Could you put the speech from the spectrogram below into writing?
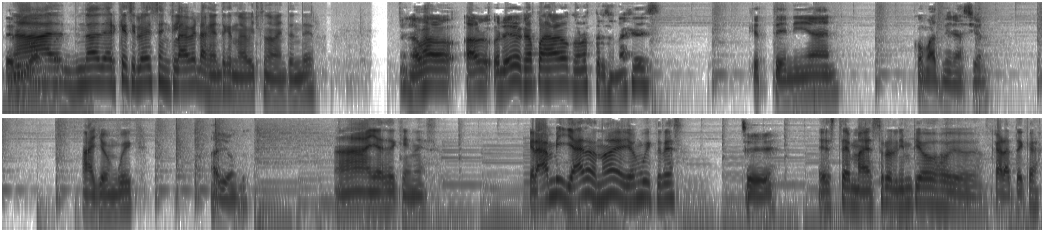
Te digo, No, no, es que si lo dices en clave, la gente que no ha visto no va a entender. Digo que ha pasado algo con unos personajes que tenían como admiración A John Wick. A John Wick. Ah, ya sé quién es. Gran villano, ¿no? De John Wick 3. Sí, Este maestro limpio eh, karateca.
